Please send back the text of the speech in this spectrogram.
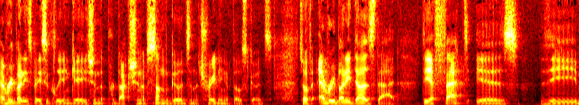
Everybody's basically engaged in the production of some goods and the trading of those goods. So if everybody does that, the effect is the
